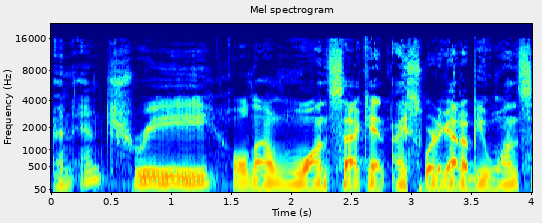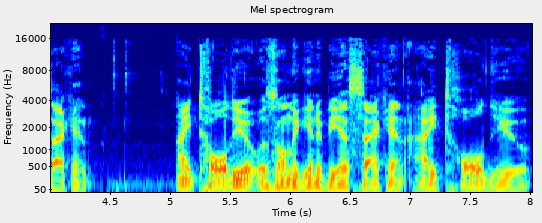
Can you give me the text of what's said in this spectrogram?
an entry. Hold on one second. I swear to God, it'll be one second. I told you it was only going to be a second. I told you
